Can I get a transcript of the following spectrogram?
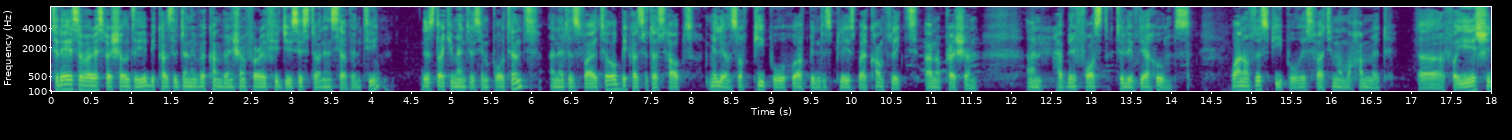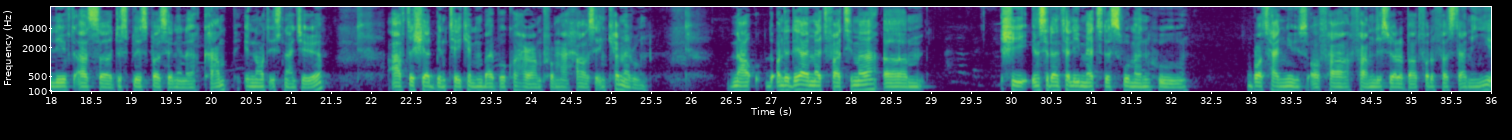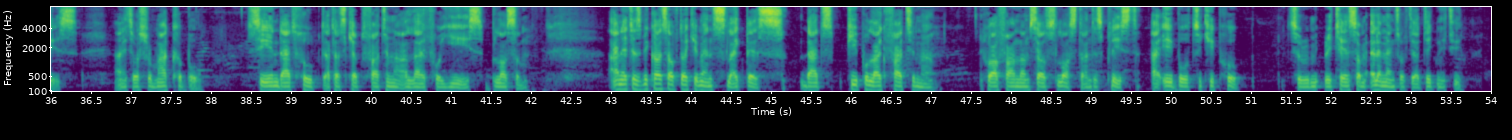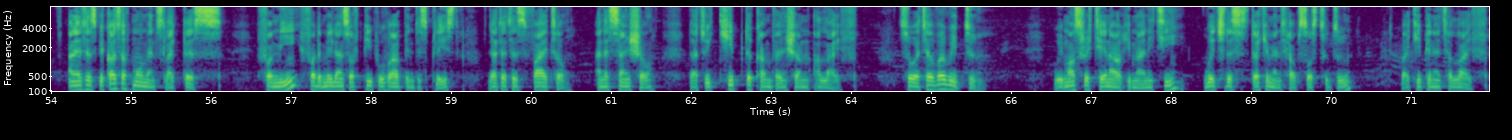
Today is a very special day because the Geneva Convention for Refugees is turning 70. This document is important and it is vital because it has helped millions of people who have been displaced by conflict and oppression and have been forced to leave their homes. One of those people is Fatima Mohammed. Uh, for years, she lived as a displaced person in a camp in northeast Nigeria after she had been taken by Boko Haram from her house in Cameroon. Now, on the day I met Fatima, um, she incidentally met this woman who brought her news of her family's whereabouts for the first time in years. And it was remarkable seeing that hope that has kept Fatima alive for years blossom. And it is because of documents like this that people like Fatima, who have found themselves lost and displaced, are able to keep hope, to re retain some element of their dignity. And it is because of moments like this, for me, for the millions of people who have been displaced, that it is vital and essential that we keep the convention alive. So whatever we do, we must retain our humanity, which this document helps us to do by keeping it alive.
